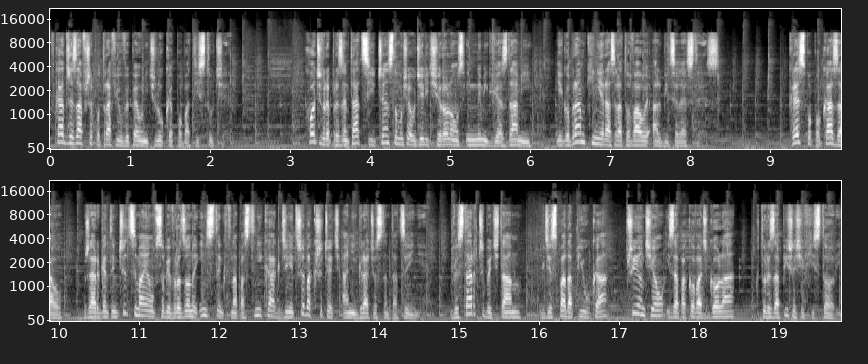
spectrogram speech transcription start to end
w kadrze zawsze potrafił wypełnić lukę po Batistucie. Choć w reprezentacji często musiał dzielić się rolą z innymi gwiazdami, jego bramki nieraz ratowały Albicelestes. Crespo pokazał, że Argentyńczycy mają w sobie wrodzony instynkt napastnika, gdzie nie trzeba krzyczeć ani grać ostentacyjnie. Wystarczy być tam, gdzie spada piłka, przyjąć ją i zapakować gola, który zapisze się w historii.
